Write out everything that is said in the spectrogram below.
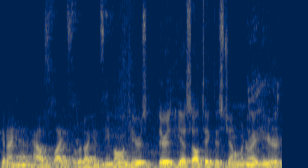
can I have house lights so that I can see volunteers? There, yes, I'll take this gentleman right here.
